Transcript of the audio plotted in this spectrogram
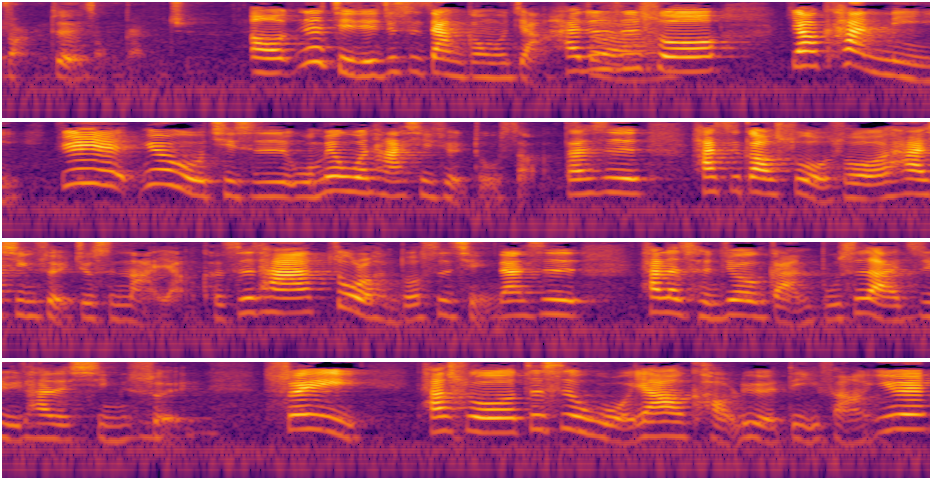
涨，这种感觉。哦，那姐姐就是这样跟我讲，她就是说。要看你，因为因为我其实我没有问他薪水多少，但是他是告诉我说他的薪水就是那样。可是他做了很多事情，但是他的成就感不是来自于他的薪水，所以他说这是我要考虑的地方。因为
